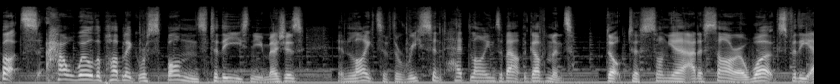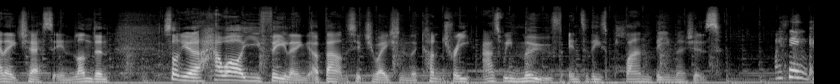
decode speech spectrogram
But how will the public respond to these new measures in light of the recent headlines about the government? Dr. Sonia Adesara works for the NHS in London. Sonia, how are you feeling about the situation in the country as we move into these Plan B measures? I think,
